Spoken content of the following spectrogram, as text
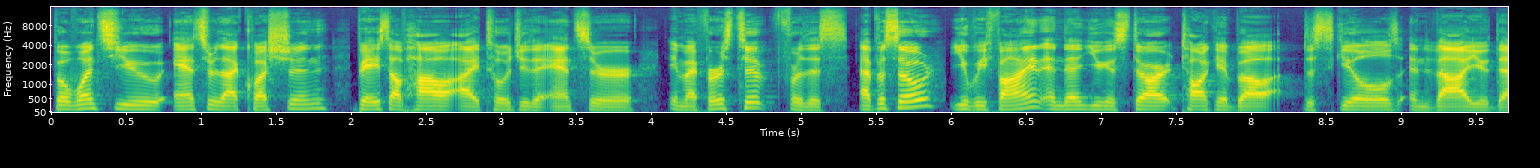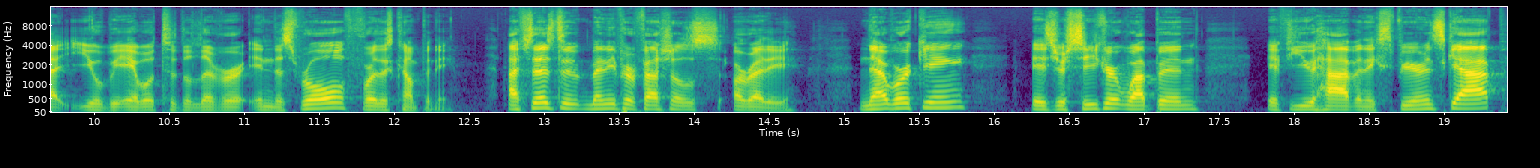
But once you answer that question based off how I told you to answer in my first tip for this episode, you'll be fine. And then you can start talking about the skills and value that you'll be able to deliver in this role for this company. I've said this to many professionals already. Networking is your secret weapon if you have an experience gap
